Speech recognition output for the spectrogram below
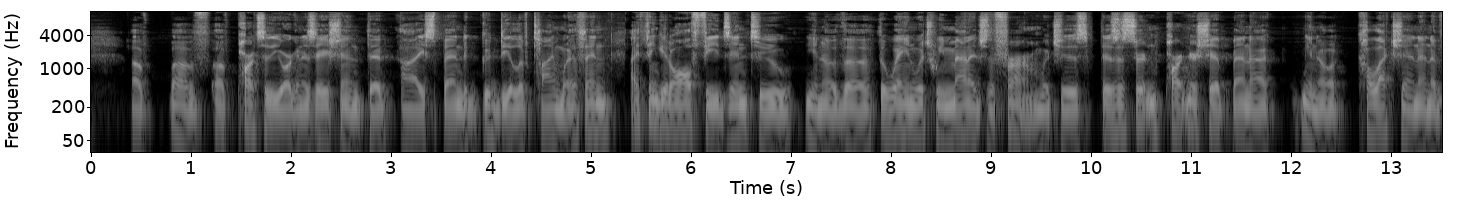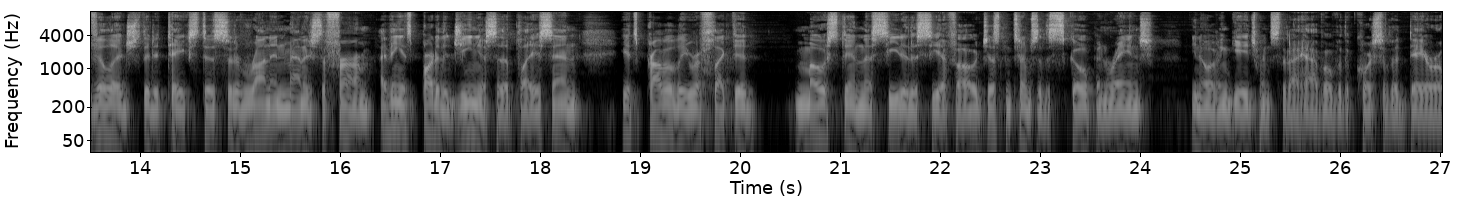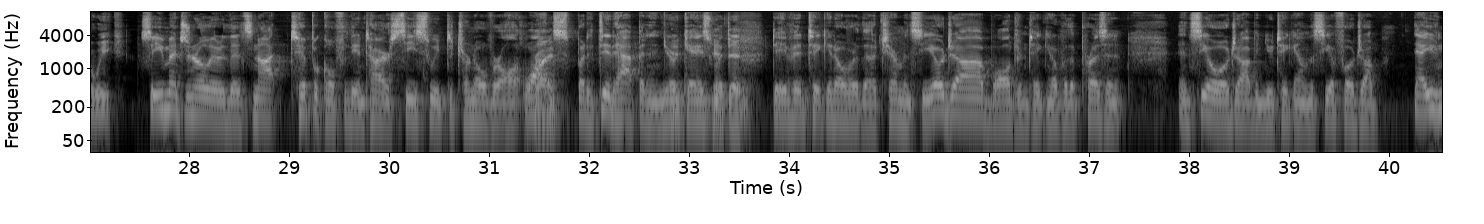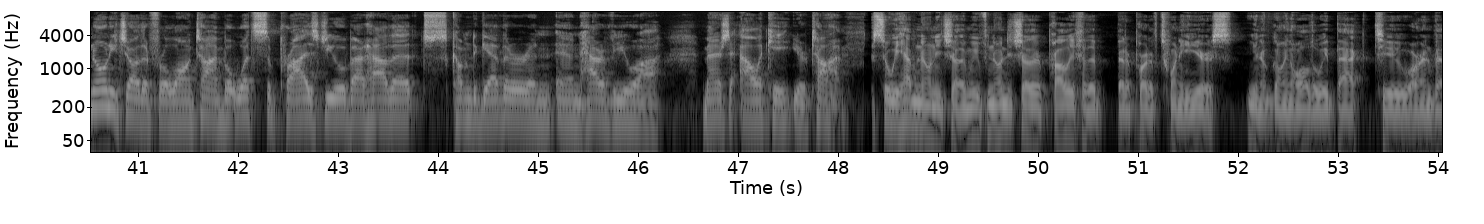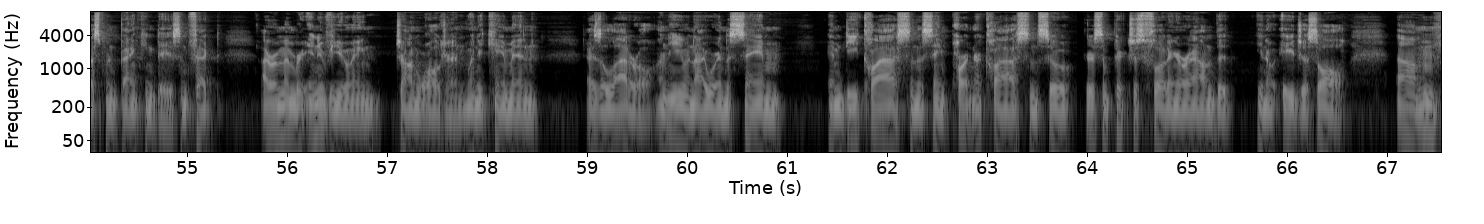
of, of, parts of the organization that I spend a good deal of time with. And I think it all feeds into, you know, the, the way in which we manage the firm, which is there's a certain partnership and a, you know, a collection and a village that it takes to sort of run and manage the firm. I think it's part of the genius of the place. And it's probably reflected most in the seat of the CFO, just in terms of the scope and range you know, of engagements that I have over the course of a day or a week. So you mentioned earlier that it's not typical for the entire C-suite to turn over all at once, right. but it did happen in your it, case with David taking over the chairman CEO job, Waldron taking over the president and COO job, and you taking on the CFO job. Now you've known each other for a long time, but what surprised you about how that's come together, and and how have you uh, managed to allocate your time? So we have known each other. We've known each other probably for the better part of twenty years. You know, going all the way back to our investment banking days. In fact, I remember interviewing John Waldron when he came in as a lateral, and he and I were in the same MD class and the same partner class, and so there's some pictures floating around that you know age us all. Um,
